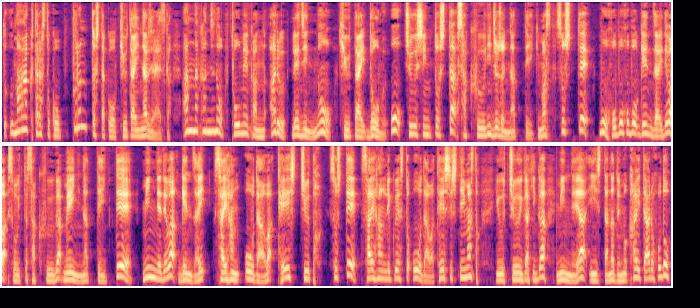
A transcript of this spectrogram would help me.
とうまく垂らすとこう、プルンとしたこう球体になるじゃないですか。あんな感じの透明感のあるレジンの球体ドームを中心とした作風に徐々になっていきます。そして、もうほぼほぼ現在ではそういった作風がメインになっていて、ミンネでは現在再販オーダーは停止中と。そして再販リクエストオーダーは停止していますという注意書きがミンネやインスタなどにも書いてあるほど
